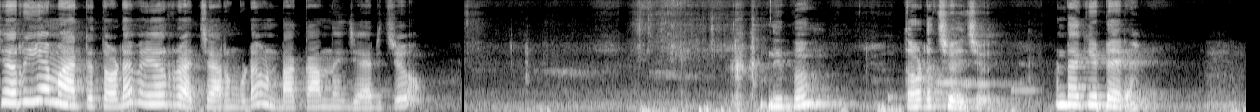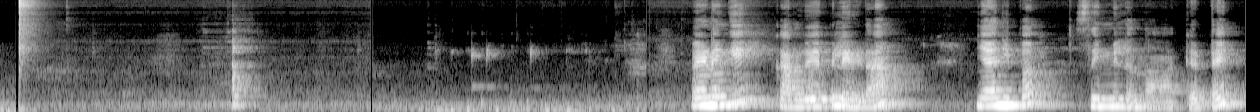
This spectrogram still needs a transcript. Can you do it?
ചെറിയ മാറ്റത്തോടെ വേറൊരു അച്ചാറും കൂടെ ഉണ്ടാക്കാമെന്ന് വിചാരിച്ചു. ഇതിപ്പം തുടച്ചു വെച്ചു. ഉണ്ടാക്കിയിട്ട് വരാം. വേണമെങ്കിൽ കറിവേപ്പില ഇടാം. ഞാനിപ്പം സിമ്മിലൊന്ന് ആക്കട്ടെ.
